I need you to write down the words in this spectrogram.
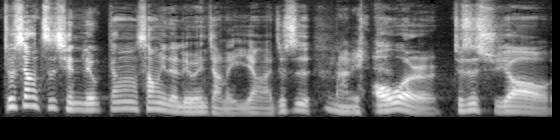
就像之前留刚刚上面的留言讲的一样啊，就是哪里偶尔就是需要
